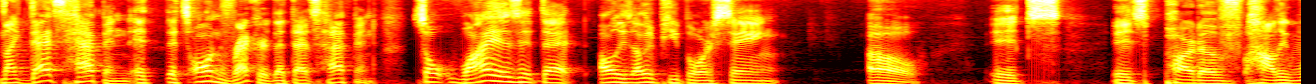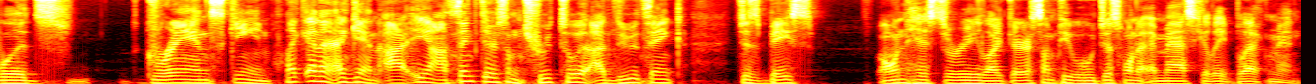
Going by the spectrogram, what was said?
like that's happened. It, it's on record that that's happened. So why is it that all these other people are saying, "Oh, it's it's part of Hollywood's grand scheme"? Like, and again, I yeah, I think there's some truth to it. I do think just based on history, like there are some people who just want to emasculate black men.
